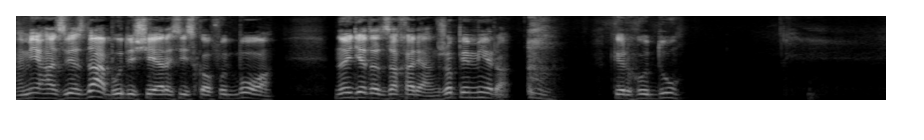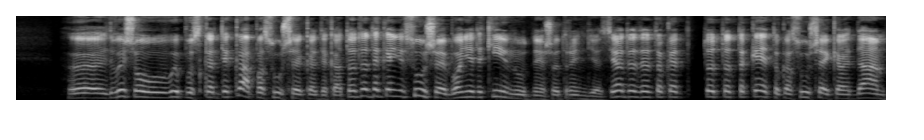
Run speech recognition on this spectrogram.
мега-звезда, будущее российского футбола. Ну и где тот Захарян? Жопе мира. Киргуду. Э, вышел выпуск КТК, послушай КТК. То-то таке не слушай, бо они такие нудные, что трендец. Я то-то только, то-то такое только слушай, когда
